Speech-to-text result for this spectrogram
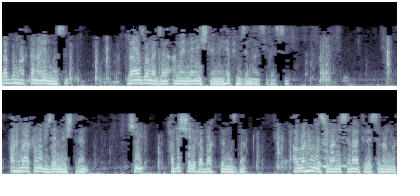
Rabbim haktan ayırmasın. Razı olacağı amelleri işlemeyi hepimize nasip etsin. Ahlakını güzelleştiren ki hadis-i şerife baktığımızda Allah'ın Resulü Aleyhisselatü Vesselam'ı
